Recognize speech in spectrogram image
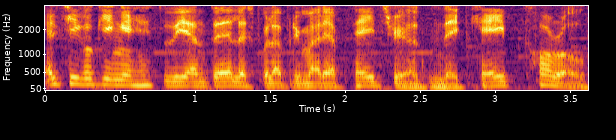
El chico, quien es estudiante de la escuela primaria Patriot de Cape Coral,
